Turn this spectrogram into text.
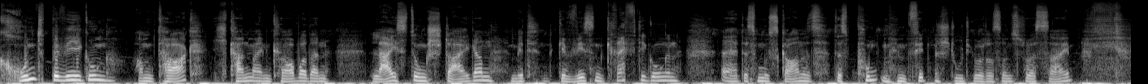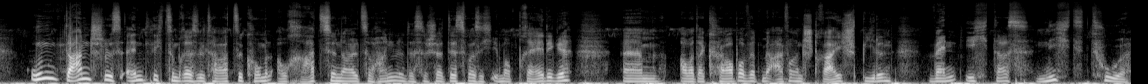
Grundbewegung am Tag. Ich kann meinen Körper dann Leistung steigern mit gewissen Kräftigungen. Äh, das muss gar nicht das Pumpen im Fitnessstudio oder sonst was sein. Um dann schlussendlich zum Resultat zu kommen, auch rational zu handeln. Das ist ja das, was ich immer predige. Ähm, aber der Körper wird mir einfach einen Streich spielen, wenn ich das nicht tue.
